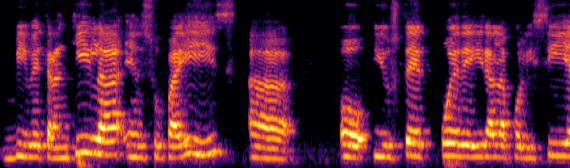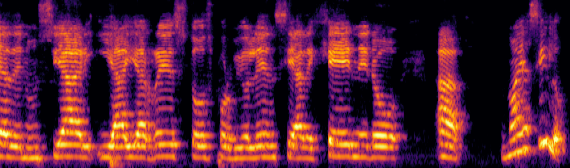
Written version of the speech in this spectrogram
vive tranquila en su país uh, o, y usted puede ir a la policía, denunciar y hay arrestos por violencia de género, uh, no hay asilo.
